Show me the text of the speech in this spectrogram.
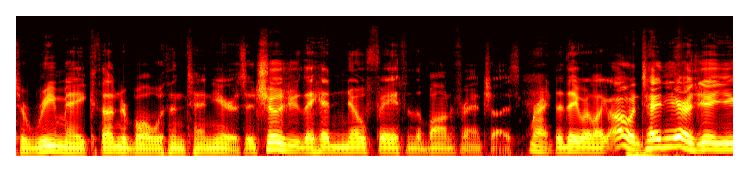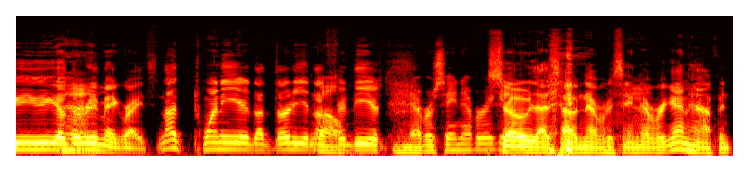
to remake Thunderball within 10 years. It shows you they had no faith in the Bond franchise. Right. That they were like, oh, in 10 years, yeah, you, you have the remake rights. Not 20 years, not 30 years, not Well, 50 years. Never say never again. So that's how Never Say Never Again happened.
